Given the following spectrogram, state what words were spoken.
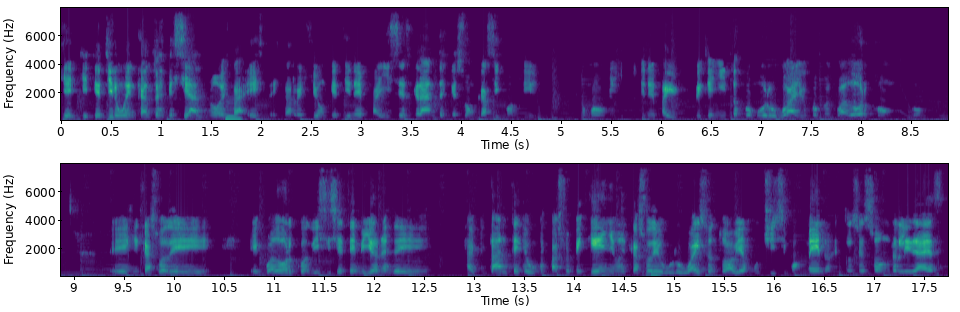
que, que, tiene un encanto especial, ¿no? Esta, mm. esta, esta, región que tiene países grandes que son casi continuos, como tiene países pequeñitos como Uruguay o como Ecuador, con en el caso de Ecuador con 17 millones de habitantes, es un espacio pequeño, en el caso de Uruguay son todavía muchísimos menos, entonces son realidades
